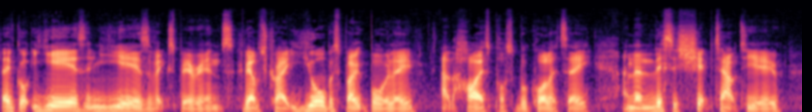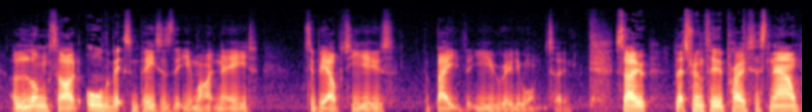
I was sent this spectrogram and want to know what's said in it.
They've got years and years of experience to be able to create your bespoke boilie at the highest possible quality. And then this is shipped out to you alongside all the bits and pieces that you might need to be able to use the bait that you really want to. So let's run through the process now.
